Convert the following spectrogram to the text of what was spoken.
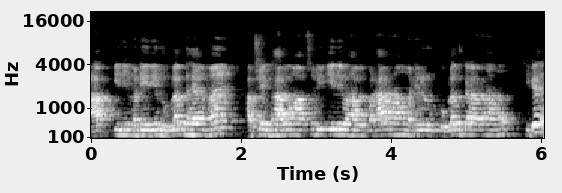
आपके लिए मटेरियल उपलब्ध है। मैं अभिषेक भार्गव, आप सभी के लिए वहाँ पे पढ़ा रहा हूँ मटेरियल उपलब्ध करा रहा हूँ, ठीक है?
